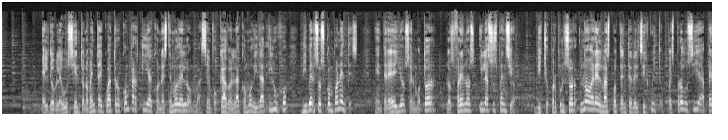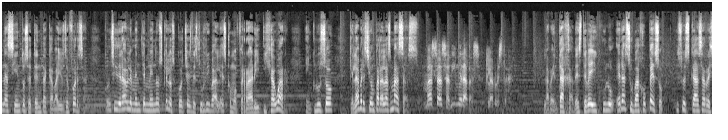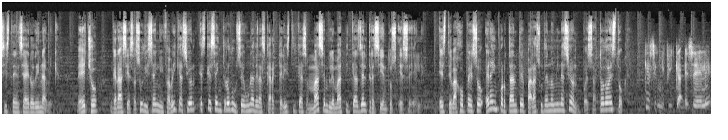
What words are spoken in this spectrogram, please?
El W194 compartía con este modelo, más enfocado en la comodidad y lujo, diversos componentes, entre ellos el motor, los frenos y la suspensión. Dicho propulsor no era el más potente del circuito, pues producía apenas 170 caballos de fuerza, considerablemente menos que los coches de sus rivales como Ferrari y Jaguar, e incluso que la versión para las masas, masas adineradas, claro está. La ventaja de este vehículo era su bajo peso y su escasa resistencia aerodinámica. De hecho, gracias a su diseño y fabricación es que se introduce una de las características más emblemáticas del 300 SL. Este bajo peso era importante para su denominación, pues a todo esto, ¿qué significa SL?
